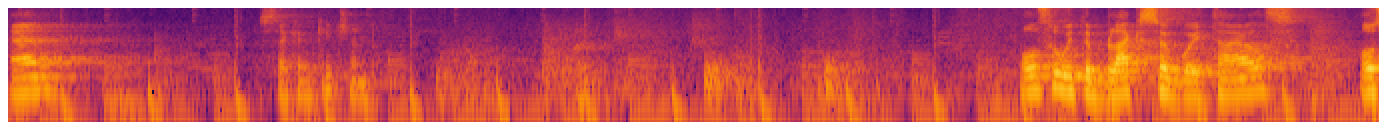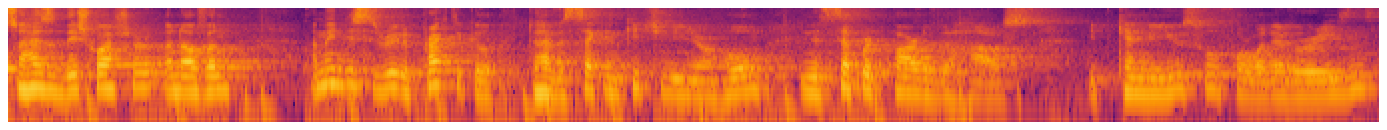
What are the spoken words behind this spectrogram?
And second kitchen. Also with the black subway tiles. Also has a dishwasher, an oven. I mean, this is really practical to have a second kitchen in your home in a separate part of the house. It can be useful for whatever reasons.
